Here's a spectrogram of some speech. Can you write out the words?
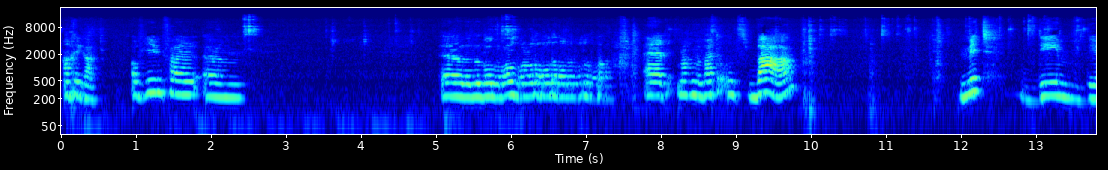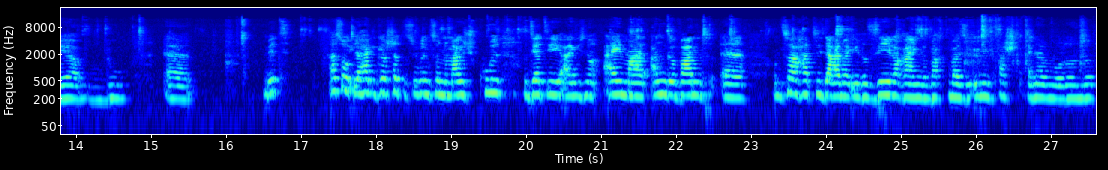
Ach egal. Auf jeden Fall. Ähm äh, machen wir weiter. Und zwar mit dem, der du äh, mit. Achso, ihr heiliger Stadt ist übrigens so eine magische Kugel und sie hat sie eigentlich nur einmal angewandt. Äh, und zwar hat sie da einmal ihre Seele reingemacht, weil sie irgendwie versteinert wurde und so.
